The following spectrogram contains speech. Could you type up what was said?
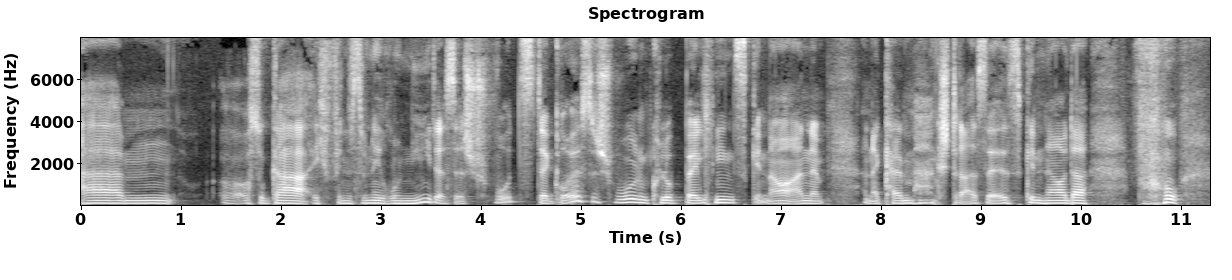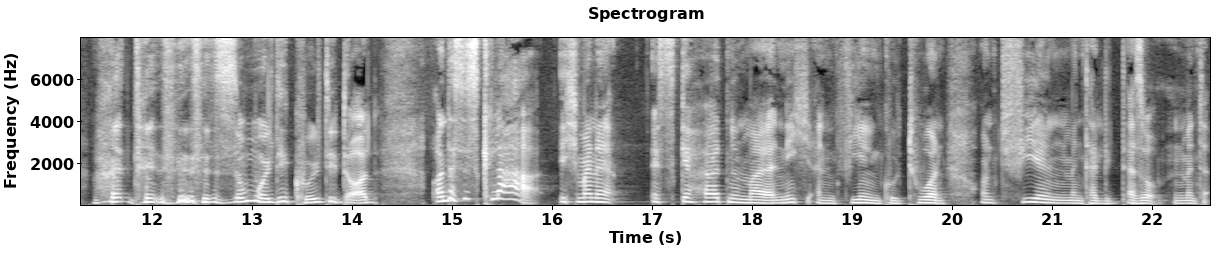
ähm, sogar, ich finde es so eine Ironie, dass der Schwutz, der größte Schwulenclub Berlins, genau an, dem, an der Karl-Marx-Straße ist, genau da, wo es ist so Multikulti dort. Und das ist klar. Ich meine, es gehört nun mal nicht an vielen Kulturen und vielen Mentalität, also Menta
